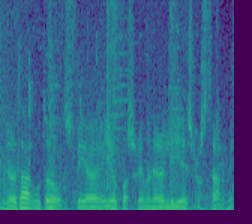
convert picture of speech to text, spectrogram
In realtà ho avuto sfiga che io posso rimanere lì e spostarmi.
